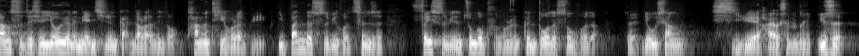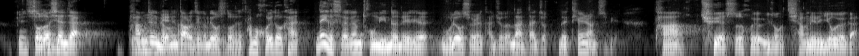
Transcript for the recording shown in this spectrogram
当时这些优越的年轻人感到了那种，他们体会了比一般的士兵或甚至非士兵的中国普通人更多的生活的对忧伤、喜悦，还有什么东西。于是走到现在。他们这个年龄到了这个六十多岁，他们回头看那个时代跟同龄的那些五六十人，他觉得那那就那天壤之别。他确实会有一种强烈的优越感，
